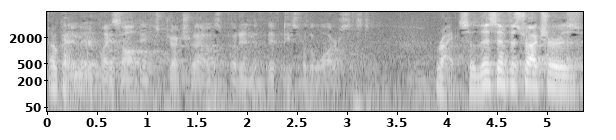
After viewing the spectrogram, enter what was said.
They Okay. would replace all the infrastructure that was put in the 50s for the water system. Right. So this infrastructure is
